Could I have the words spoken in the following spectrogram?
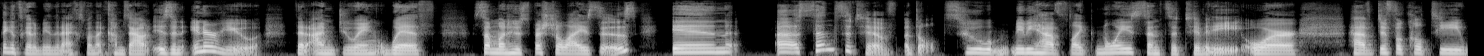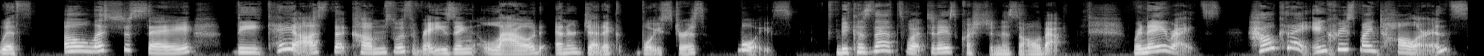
think it's going to be the next one that comes out, is an interview that I'm doing with someone who specializes in uh, sensitive adults who maybe have like noise sensitivity or have difficulty with, oh, let's just say the chaos that comes with raising loud, energetic, boisterous boys. Because that's what today's question is all about. Renee writes How can I increase my tolerance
